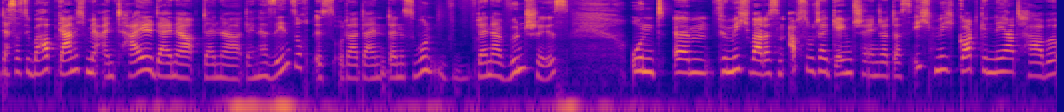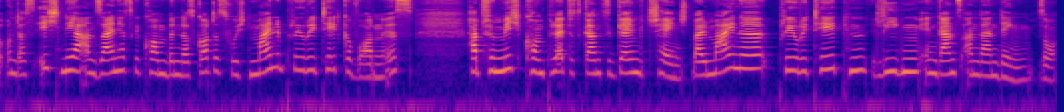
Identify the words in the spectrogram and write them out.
dass das überhaupt gar nicht mehr ein Teil deiner, deiner, deiner Sehnsucht ist oder dein, deines Wun deiner Wünsche ist. Und ähm, für mich war das ein absoluter Gamechanger, dass ich mich Gott genähert habe und dass ich näher an sein Herz gekommen bin, dass Gottesfurcht meine Priorität geworden ist, hat für mich komplett das ganze Game gechanged, weil meine Prioritäten liegen in ganz anderen Dingen. So,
